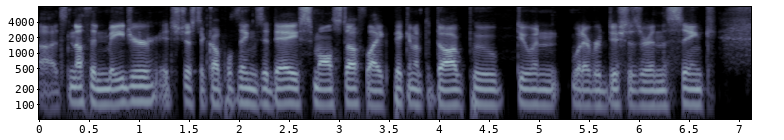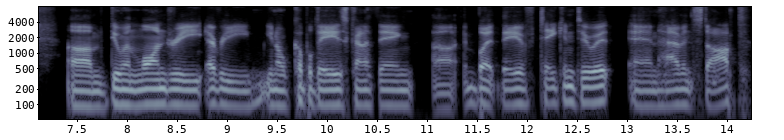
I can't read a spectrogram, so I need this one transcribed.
Uh, it's nothing major. It's just a couple things a day, small stuff like picking up the dog poop, doing whatever dishes are in the sink, um, doing laundry every you know couple days, kind of thing. Uh, but they have taken to it and haven't stopped,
